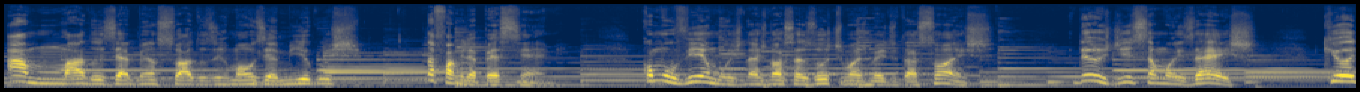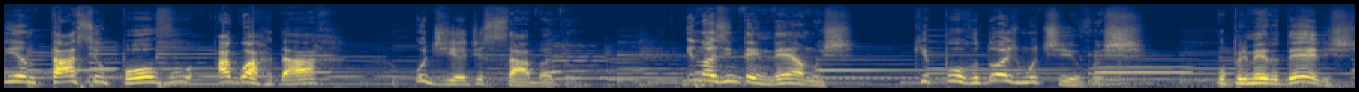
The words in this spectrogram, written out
Amados e abençoados irmãos e amigos da família PSM, como vimos nas nossas últimas meditações, Deus disse a Moisés que orientasse o povo a guardar o dia de sábado. E nós entendemos que por dois motivos. O primeiro deles,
